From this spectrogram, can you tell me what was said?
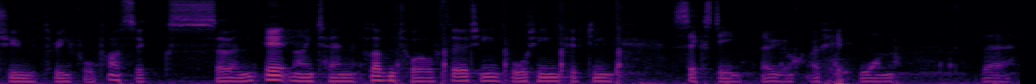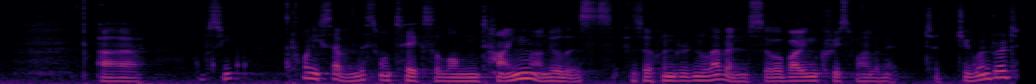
2, 3, 4, 5, 6, 7, 8, 9, 10, 11, 12, 13, 14, 15, 16. There you go, I've hit 1 there. Uh, obviously, 27, this one takes a long time. I know this is 111, so if I increase my limit to 200,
